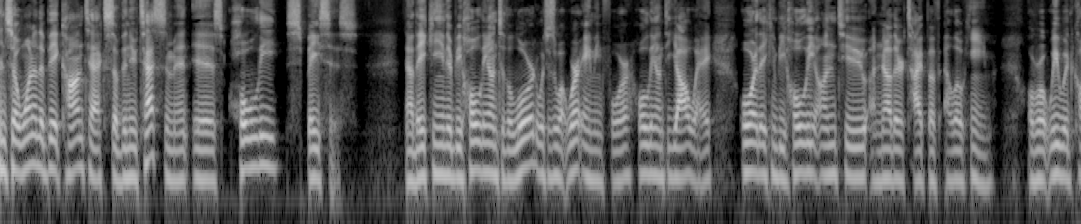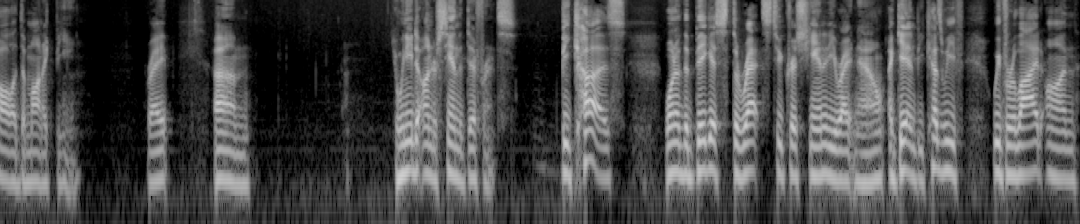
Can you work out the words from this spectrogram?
and so, one of the big contexts of the New Testament is holy spaces. Now, they can either be holy unto the Lord, which is what we're aiming for, holy unto Yahweh, or they can be holy unto another type of Elohim, or what we would call a demonic being, right? Um, we need to understand the difference because one of the biggest threats to Christianity right now, again, because we've we've relied on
